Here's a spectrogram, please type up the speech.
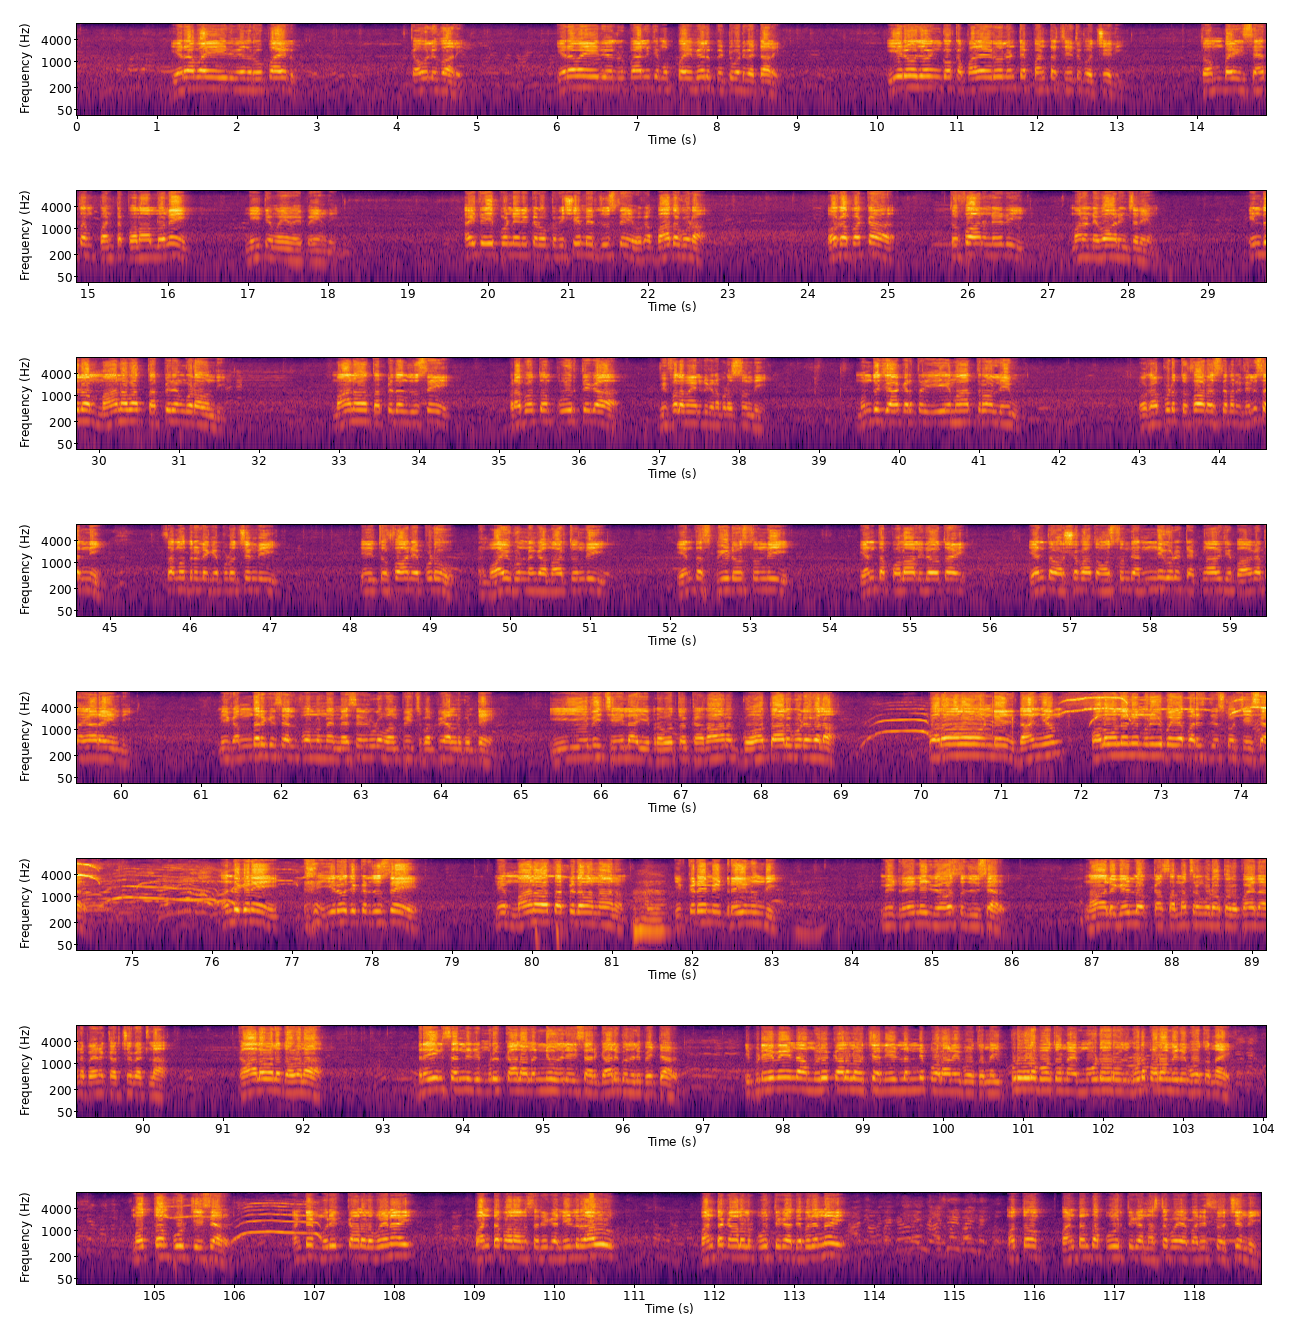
ఇరవై ఐదు వేల రూపాయలు కౌలు ఇవ్వాలి. ఇరవై ఐదు వేల రూపాయల నుంచి ముప్పై వేలు పెట్టుబడి పెట్టాలి. ఈ రోజు ఇంకొక పదహైదు రోజులు ఉంటే పంట చేతికి వచ్చేది. తొంభై శాతం పంట పొలాల్లోనే నీటిమయమైపోయింది అయితే ఇప్పుడు నేను ఇక్కడ ఒక విషయం మీరు చూస్తే ఒక బాధ కూడా. ఒక పక్క తుఫాను అనేది మనం నివారించలేం. ఇందులో మానవ తప్పిదం కూడా ఉంది. మానవ తప్పిదం చూస్తే ప్రభుత్వం పూర్తిగా విఫలమైనట్టు కనపడుస్తుంది. ముందు జాగ్రత్తలు ఏమాత్రం లేవు. ఒకప్పుడు తుఫాన్ వస్తే మనకు తెలుసు అన్నీ. సముద్రంలోకి ఎప్పుడు వచ్చింది? ఈ తుఫాన్ ఎప్పుడు వాయుగుండంగా మారుతుంది? ఎంత స్పీడ్ వస్తుంది? ఎంత పొలాలు ఇదవుతాయి? ఎంత వర్షపాతం వస్తుంది? అన్నీ కూడా టెక్నాలజీ బాగా తయారైంది. మీకు అందరికీ సెల్ ఫోన్లు ఉన్నాయి మెసేజ్ కూడా పంపించి పంపించాలనుకుంటే ఏమీ చేయలే ఈ ప్రభుత్వం. కథాన గోతాలు కూడా ఇవ్వాల. పొలంలో ఉండేది ధాన్యం పొలంలోనే మునిగిపోయే పరిస్థితి తీసుకొచ్చేసారు అందుకని ఈరోజు ఇక్కడ చూస్తే నేను మానవ తప్పిదమన్నాను. ఇక్కడే మీ డ్రైన్ ఉంది. మీ డ్రైనేజ్ వ్యవస్థ చూశారు. నాలుగేళ్ళు ఒక్క సంవత్సరం కూడా ఒక రూపాయి దానిపైన ఖర్చు పెట్టలా. కాలువల దొవల డ్రైన్స్ అన్ని మురుగు కాలువలన్నీ వదిలేశారు గాలికి వదిలిపెట్టారు. ఇప్పుడు ఏమైంది ఆ మురుగు కాలంలో వచ్చే నీళ్ళన్నీ పొలానికి పోతున్నాయి. ఇప్పుడు కూడా పోతున్నాయి. మూడో రోజు కూడా పొలం మీద పోతున్నాయి. మొత్తం పూర్తి చేశారు. అంటే మురికి కాలువలు పోయినాయి. పంట పొలాలు సరిగా నీళ్ళు రావు. పంట కాలువలు పూర్తిగా దెబ్బతిన్నాయి. మొత్తం పంటంతా పూర్తిగా నష్టపోయే పరిస్థితి వచ్చింది.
